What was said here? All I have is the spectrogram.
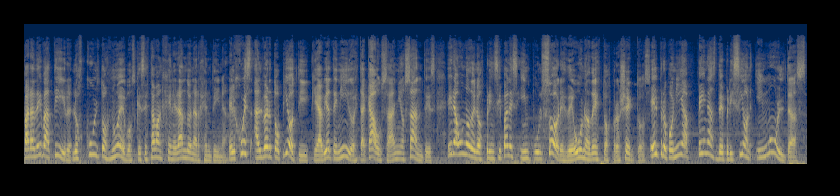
para debatir los cultos nuevos que se estaban generando en Argentina. El juez Alberto Piotti, que había tenido esta causa años antes, era uno de los principales impulsores de uno de estos proyectos. Él proponía penas de prisión y multas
